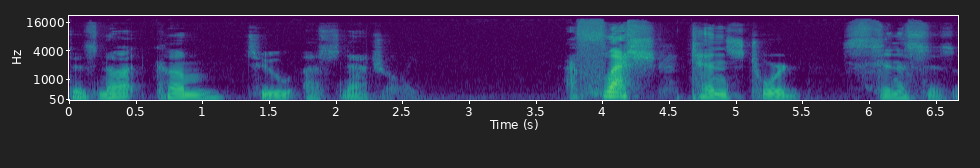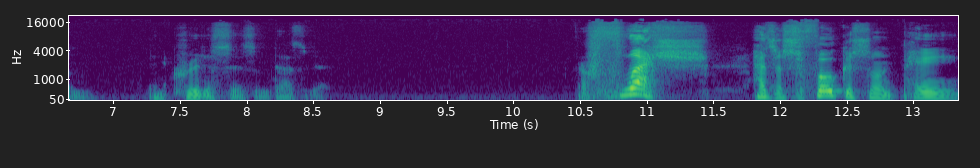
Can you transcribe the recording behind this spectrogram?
does not come to us naturally. Our flesh tends toward cynicism and criticism, doesn't it? Our flesh has us focus on pain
